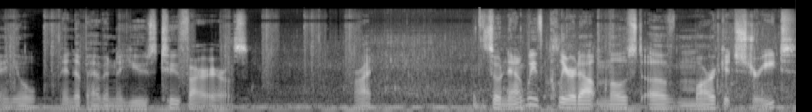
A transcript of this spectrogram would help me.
And you'll end up having to use two fire arrows. Alright. So now we've cleared out most of Market Street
